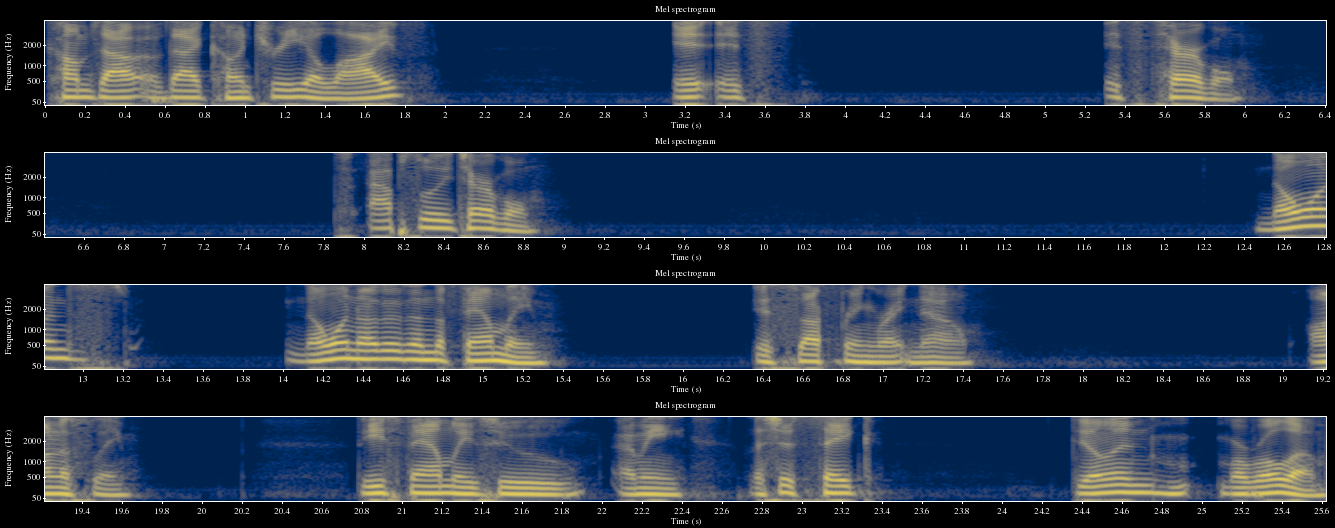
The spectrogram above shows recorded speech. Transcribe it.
comes out of that country alive. It, it's it's terrible. It's absolutely terrible. No one's no one other than the family is suffering right now. Honestly. These families who I mean, let's just take Dylan Merola,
